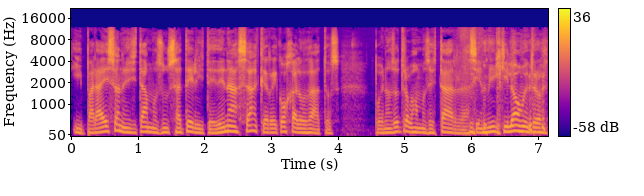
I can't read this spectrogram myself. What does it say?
Y para eso necesitamos un satélite de NASA que recoja los datos. Pues nosotros vamos a estar a 100.000 kilómetros.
